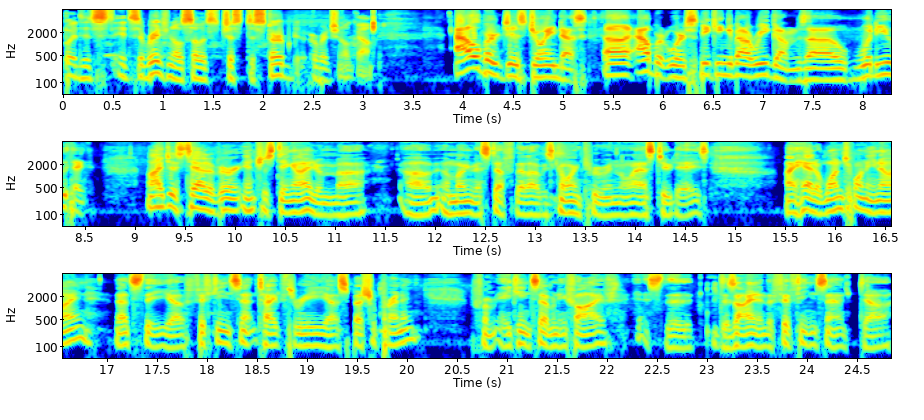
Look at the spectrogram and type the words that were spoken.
but it's it's original, so it's just disturbed original gum. Albert just joined us. Uh, Albert, we're speaking about regums. Uh, what do you think? I just had a very interesting item uh, uh, among the stuff that I was going through in the last two days. I had a 129. That's the uh, 15 cent Type 3 uh, special printing from 1875. It's the design of the 15 cent uh,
